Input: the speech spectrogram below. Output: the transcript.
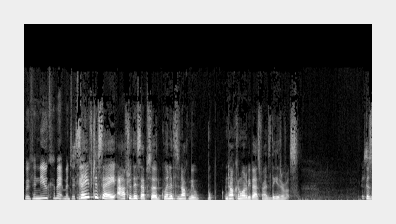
we've a new commitment. Okay. Safe to say, after this episode, Gwyneth is not going to be not going to want to be best friends with either of us. Because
